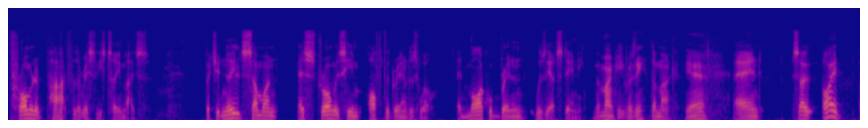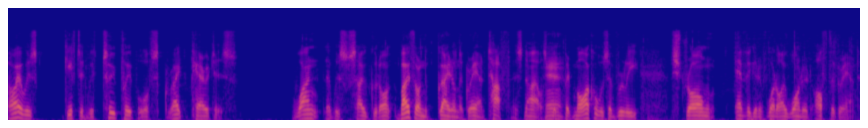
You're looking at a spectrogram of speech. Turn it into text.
prominent part for the rest of his teammates. But you needed someone as strong as him off the ground as well. And Michael Brennan was outstanding, The monkey, was he? the monk. Yeah. And so I I was gifted with two people of great characters. One that was so good on both on the great on the ground, tough as nails. Yeah. But, but Michael was a really strong advocate of what I wanted off the ground.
